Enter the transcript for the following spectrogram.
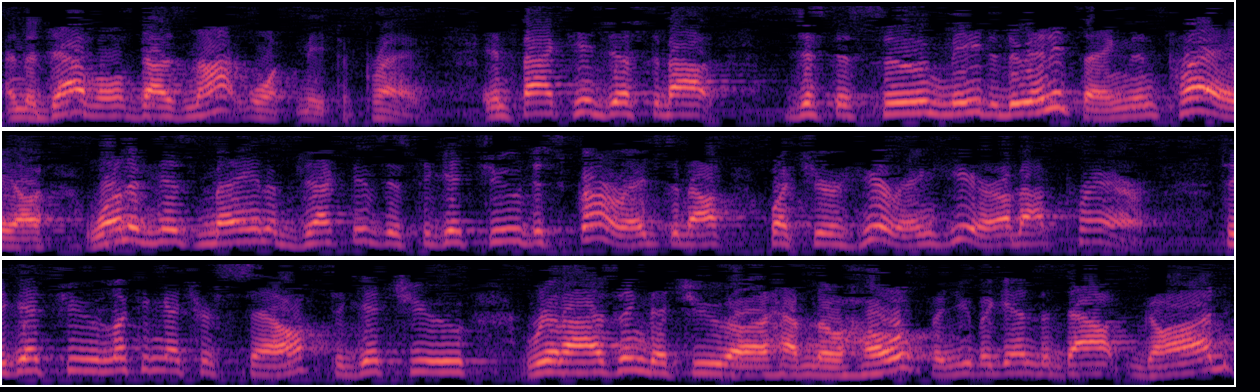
And the devil does not want me to pray. In fact, he'd just about just as soon me to do anything than pray. Uh, one of his main objectives is to get you discouraged about what you're hearing here about prayer. To get you looking at yourself, to get you realizing that you uh, have no hope and you begin to doubt God.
